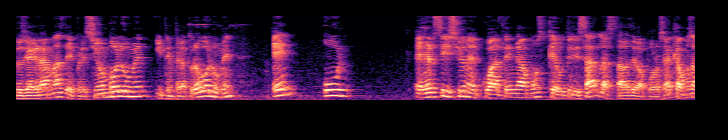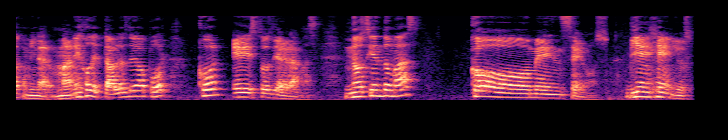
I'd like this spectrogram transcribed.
los diagramas de presión-volumen y temperatura-volumen en un ejercicio en el cual tengamos que utilizar las tablas de vapor. O sea que vamos a combinar manejo de tablas de vapor con estos diagramas. No siendo más, comencemos. Bien genios,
